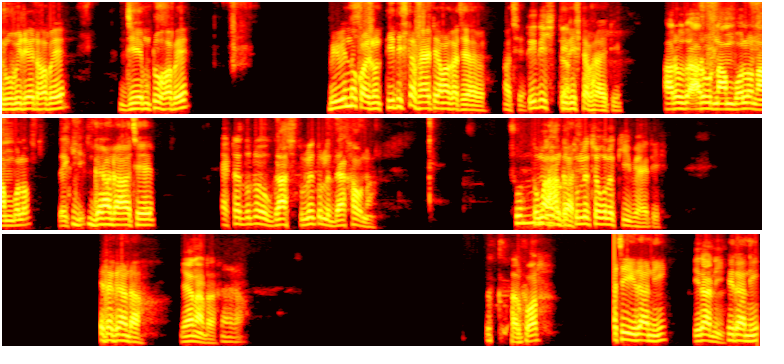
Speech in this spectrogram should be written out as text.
রুবি রেড হবে জিএম টু হবে। বিভিন্ন কোয়ালিটি তিরিশটা ভ্যারাইটি আমার কাছে আছে। তিরিশ তিরিশটা ভ্যারাইটি আরও আরও নাম বলো নাম বলো দেখি। গ্রানাডা আছে। একটা দুটো গাছ তুলে তুলে দেখাও না। তোমার হাতে গাছ। তুলেছে ওগুলো কি ভ্যারাইটি এটা গ্রানাডা গ্রানাডা তারপর? আছে ইরানি। ইরানি। ইরানি।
